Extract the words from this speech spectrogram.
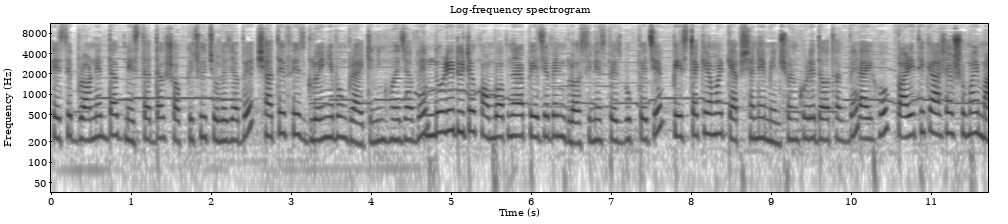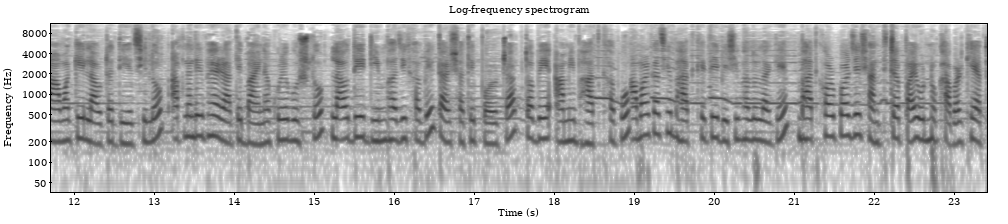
ফেসে ব্রনের দাগ, মেস্তার দাগ সবকিছুই চলে যাবে। সাথে ফেস গ্লোয়িং এবং ব্রাইটেনিং হয়ে যাবে। সুন্দর এই দুইটা কম্বো আপনারা পেয়ে যাবেন গ্লসিনেস ফেসবুক পেজে। পেজটাকে আমার ক্যাপশনে মেনশন করে দেওয়া থাকবে। যাই হোক, বাড়ি থেকে আসার সময় মা আমাকে এই লাউটা দিয়েছিল। আপনাদের ভাই রাতে বায়না করে বসল। লাউ দিয়ে ডিম ভাজি খাবে, তার সাথে পরোটা। তবে আমি ভাত খাব। আমার কাছে ভাত খেতে বেশি ভালো লাগে। ভাত খাওয়ার পর যে শান্তিটা পাই, অন্য খাবার খেয়ে এত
